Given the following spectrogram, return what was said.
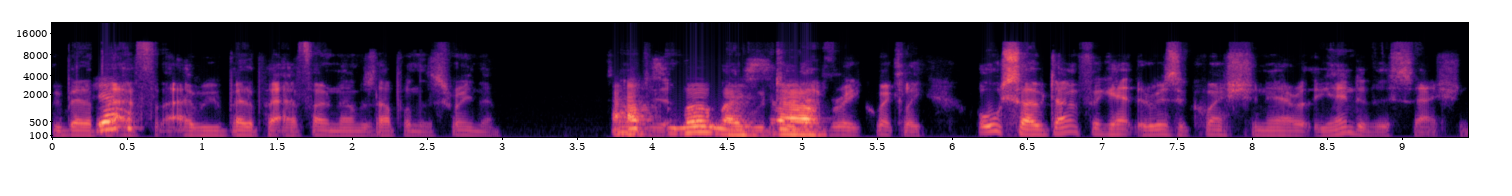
We better Yeah. put our, we better put our phone numbers up on the screen then. Absolutely. I will do that very quickly. Also, don't forget there is a questionnaire at the end of this session,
